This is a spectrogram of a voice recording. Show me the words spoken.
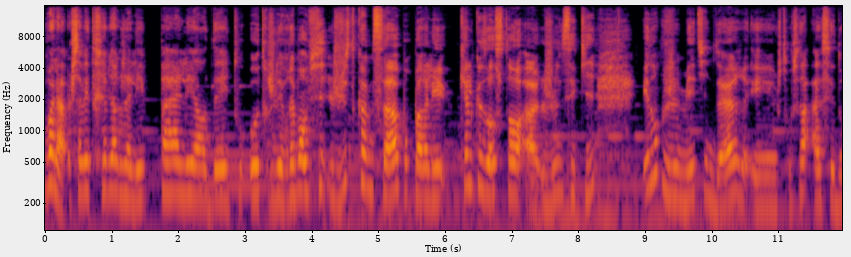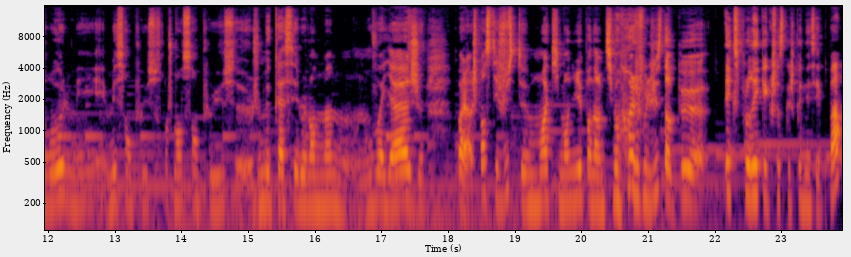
voilà, je savais très bien que j'allais pas aller à un date ou autre. Je l'ai vraiment mis juste comme ça pour parler quelques instants à je ne sais qui. Et donc je mets Tinder et je trouve ça assez drôle, mais, mais sans plus, franchement sans plus. Je me cassais le lendemain de mon, voyage. Voilà, je pense que c'était juste moi qui m'ennuyais pendant un petit moment, je voulais juste un peu euh, explorer quelque chose que je connaissais pas.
